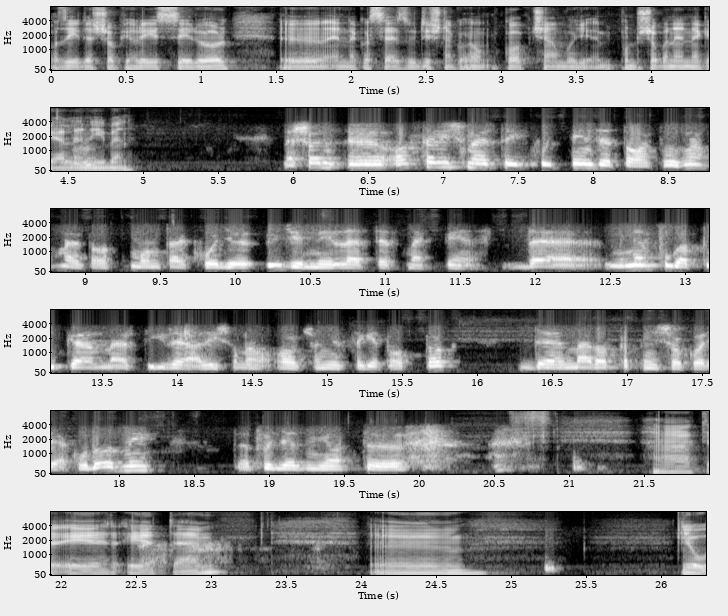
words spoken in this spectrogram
az édesapja részéről ennek a szerződésnek a kapcsán, vagy pontosabban ennek ellenében. Mert azt elismerték, hogy pénzet tartoznak, mert azt mondták, hogy ügyénnél letesznek pénzt. De mi nem fogadtuk el, mert irreálisan alacsony összeget adtak, de már azt a pénzt akarják odaadni, tehát, hogy ez miatt... Hát ér, értem. Ö, jó,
